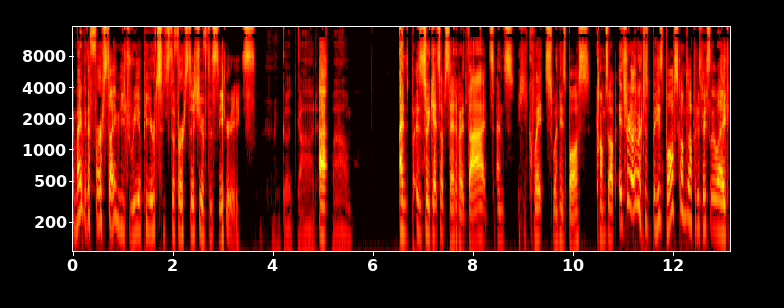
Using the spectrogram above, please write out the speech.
It might be the first time he's reappeared since the first issue of the series. good God, Uh, wow. And so he gets upset about that, and he quits when his boss comes up. It's really weird. His, his boss comes up and is basically like,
